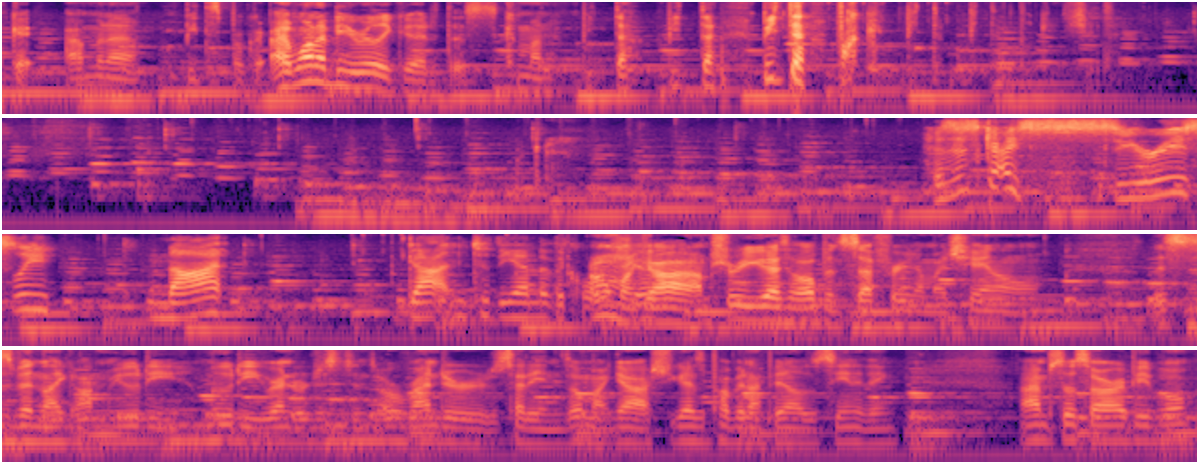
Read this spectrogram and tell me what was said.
Okay, I'm gonna beat this parkour. I want to be really good at this. Come on, beat the, beat the, beat the, fuck, beat the, beat the fucking shit. Okay. Has this guy seriously not gotten to the end of the course Oh my yet? god, I'm sure you guys have all been suffering on my channel. This has been like on moody, moody render distance or render settings. Oh my gosh, you guys have probably not been able to see anything. I'm so sorry, people.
